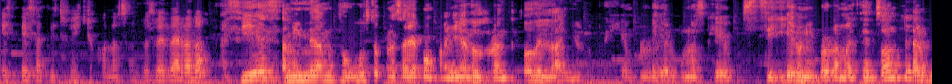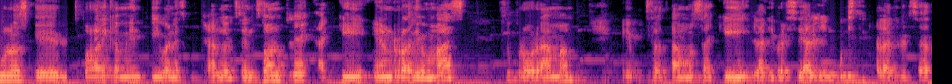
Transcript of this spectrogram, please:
esté satisfecho con nosotros, ¿verdad, Rodo? Así es, a mí me da mucho gusto que nos haya acompañado durante todo el año. Por ejemplo, hay algunos que siguieron el programa El Sensontle, algunos que esporádicamente iban escuchando El Sensontle aquí en Radio Más, su programa, que pues, tratamos aquí la diversidad lingüística, la diversidad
